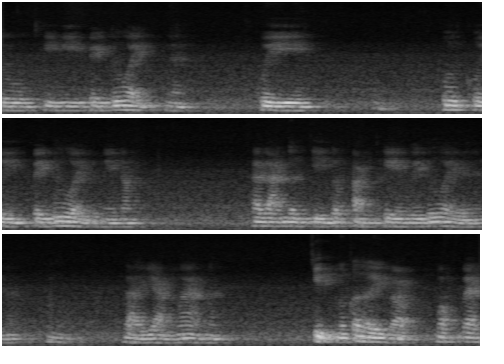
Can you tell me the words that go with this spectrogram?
ดูทีวีไปด้วยนะคุยพูดคุยไปด้วยแบบนี้เนาะถ้าร้านดนตรีก็ฟังเพลงไปด้วยนะหลายอย่างมากนะจิตมันก็เลยแบบบอกแบก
